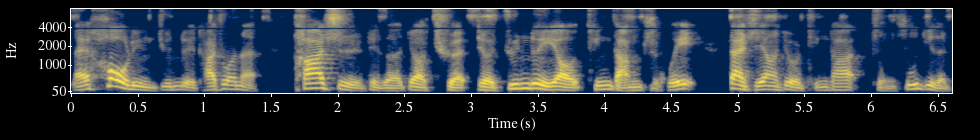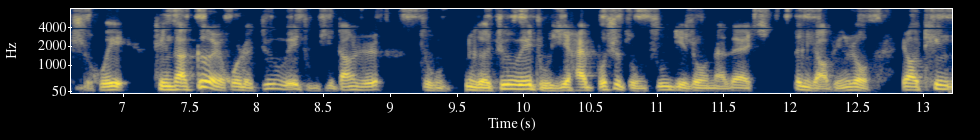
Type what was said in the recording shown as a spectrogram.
来号令军队。他说呢，他是这个叫全叫军队要听党指挥，但实际上就是听他总书记的指挥，听他个人或者军委主席。当时总那个军委主席还不是总书记时候呢，在邓小平时候要听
